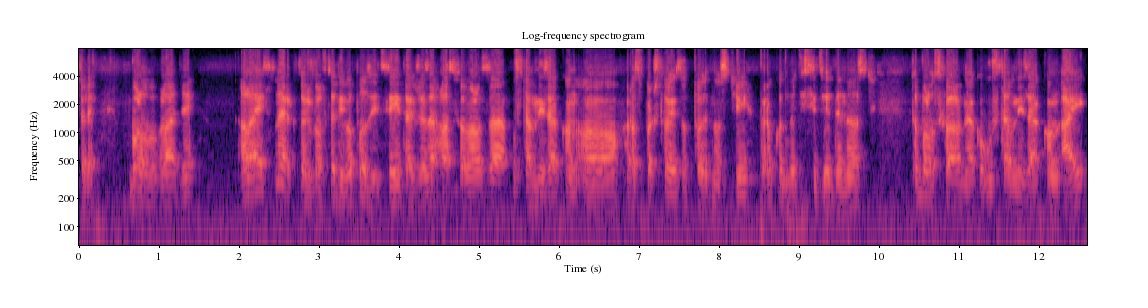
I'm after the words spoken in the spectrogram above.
ktoré bolo vo vláde, ale aj Smer, ktorý bol vtedy v opozícii, takže zahlasoval za ústavný zákon o rozpočtovej zodpovednosti v roku 2011. To bolo schválené ako ústavný zákon aj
